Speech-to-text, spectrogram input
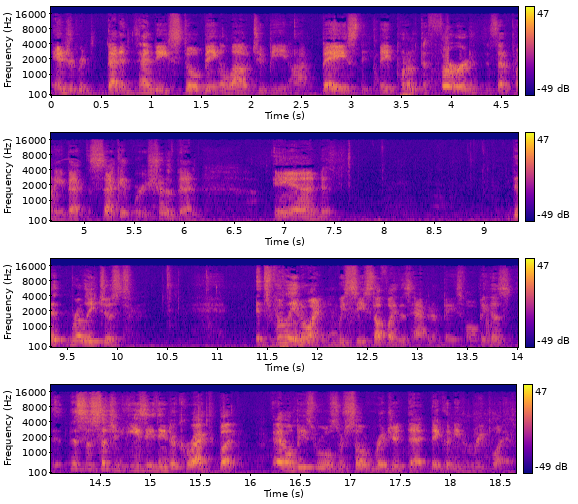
Andrew Benintendi still being allowed to be on base. They, put him to third instead of putting him back to second where he should have been. And that really just it's really annoying when we see stuff like this happen in baseball because this is such an easy thing to correct, but MLB's rules are so rigid that they couldn't even replay it.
